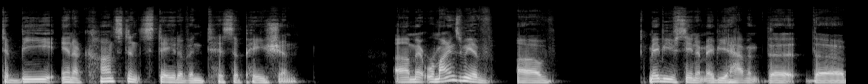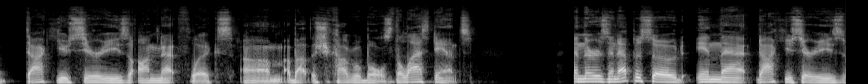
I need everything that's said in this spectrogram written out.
to be in a constant state of anticipation. Um, it reminds me of of maybe you've seen it, maybe you haven't. The the docu series on Netflix um, about the Chicago Bulls, The Last Dance, and there's an episode in that docu series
